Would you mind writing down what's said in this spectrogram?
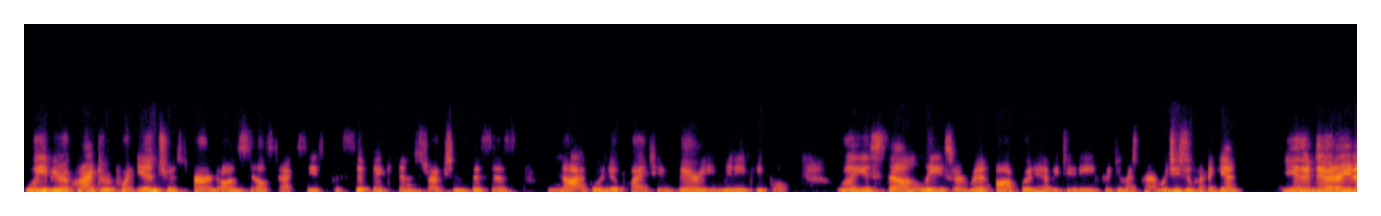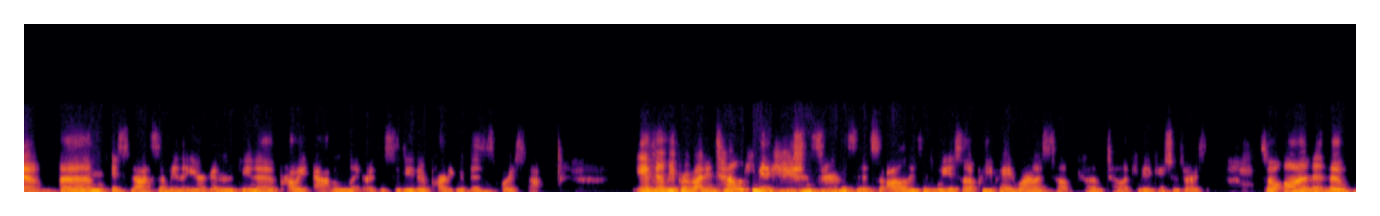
Will you be required to report interest earned on sales tax? See specific instructions. This is not going to apply to very many people. Will you sell, lease, or rent off-road heavy-duty 50 horsepower more diesel? Again, you either do it or you don't. Um, it's not something that you're going to, you know, probably add on later. This is either part of your business or it's not. If you'll be providing telecommunication services, so all of these things, will you sell prepaid wireless tele telecommunication services? So on the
